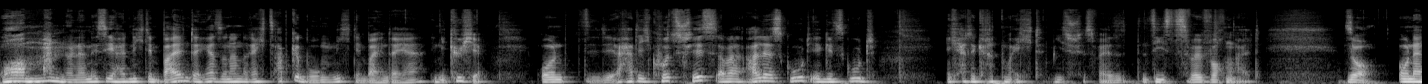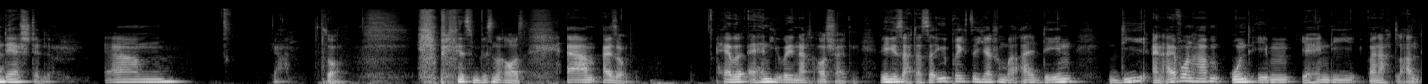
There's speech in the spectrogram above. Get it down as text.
Oh Mann, und dann ist sie halt nicht den Ball hinterher, sondern rechts abgebogen, nicht den Ball hinterher, in die Küche. Und da hatte ich kurz Schiss, aber alles gut, ihr geht's gut. Ich hatte gerade nur echt mies Schiss, weil sie ist zwölf Wochen alt. So, und an der Stelle. Ähm, ja, so. Ich bin jetzt ein bisschen raus. Ähm, also, Handy über die Nacht ausschalten. Wie gesagt, das erübrigt sich ja schon bei all denen, die ein iPhone haben und eben ihr Handy über Nacht laden.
